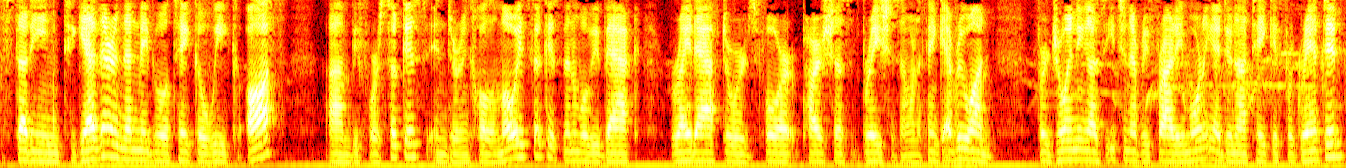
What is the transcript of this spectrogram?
studying together, and then maybe we'll take a week off um, before Sukkot and during Chol Hamoed Sukkot. Then we'll be back right afterwards for Parshas Bereishis. I want to thank everyone for joining us each and every Friday morning. I do not take it for granted.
